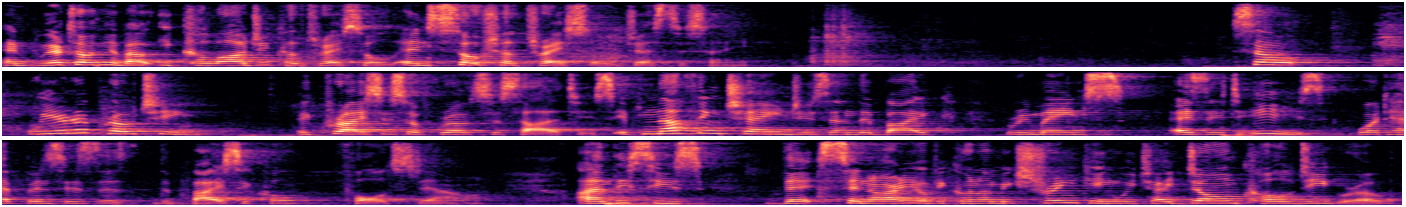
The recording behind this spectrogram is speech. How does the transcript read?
And we're talking about ecological threshold and social threshold just the same. So we are approaching a crisis of growth societies. If nothing changes and the bike remains as it is, what happens is that the bicycle falls down. And this is the scenario of economic shrinking, which I don't call degrowth,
